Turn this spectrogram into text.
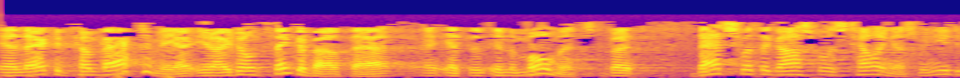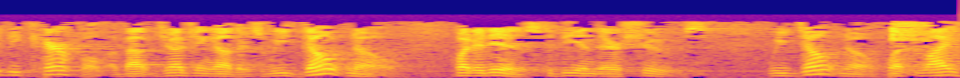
and that could come back to me. I, you know, I don't think about that the, in the moment, but that's what the gospel is telling us. We need to be careful about judging others. We don't know what it is to be in their shoes. We don't know what life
